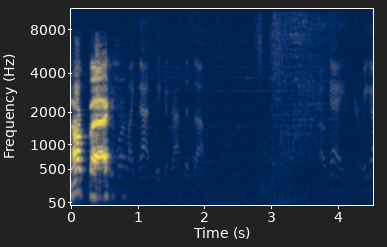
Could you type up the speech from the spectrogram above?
Knockback. Few like that, we could wrap this up. Okay, here we go.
